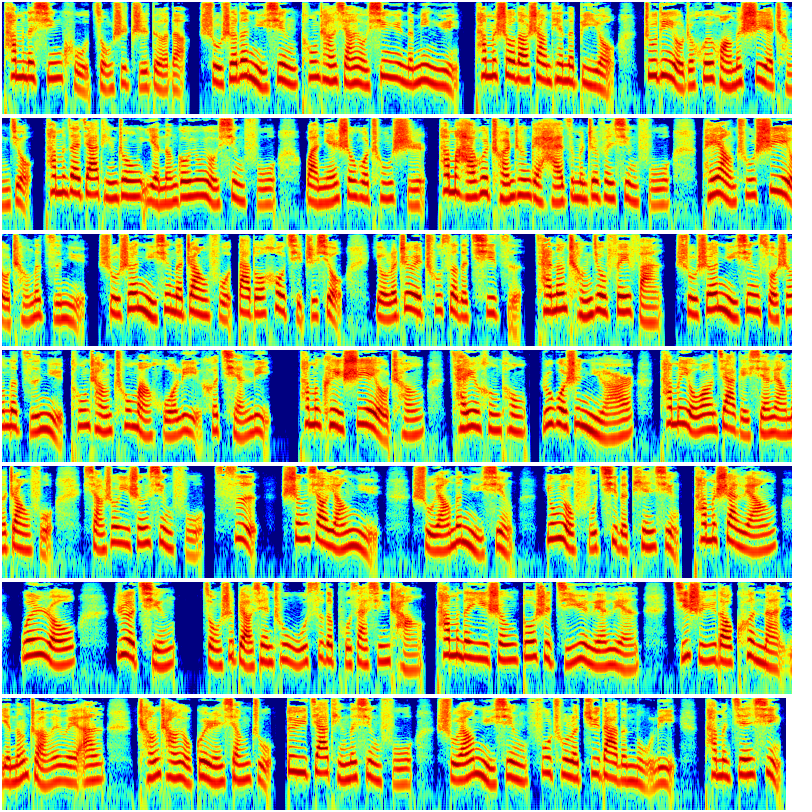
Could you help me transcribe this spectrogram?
他们的辛苦总是值得的。属蛇的女性通常享有幸运的命运，她们受到上天的庇佑。注定有着辉煌的事业成就，他们在家庭中也能够拥有幸福，晚年生活充实。他们还会传承给孩子们这份幸福，培养出事业有成的子女。属蛇女性的丈夫大多后起之秀，有了这位出色的妻子，才能成就非凡。属蛇女性所生的子女通常充满活力和潜力，他们可以事业有成，财运亨通。如果是女儿，她们有望嫁给贤良的丈夫，享受一生幸福。四生肖羊女，属羊的女性拥有福气的天性，她们善良、温柔、热情，总是表现出无私的菩萨心肠。她们的一生多是吉运连连，即使遇到困难，也能转危为安。常常有贵人相助。对于家庭的幸福，属羊女性付出了巨大的努力。她们坚信，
